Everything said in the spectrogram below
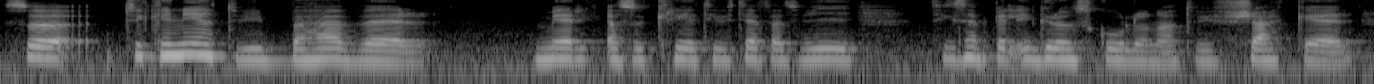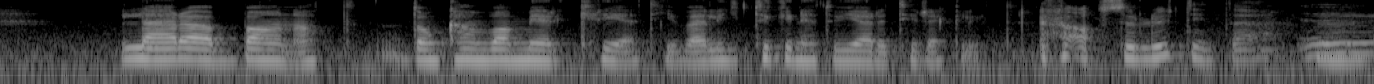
så tycker ni att vi behöver mer alltså, kreativitet? Att vi, till exempel i grundskolorna, att vi försöker lära barn att de kan vara mer kreativa? Eller tycker ni att vi gör det tillräckligt? Absolut inte. Mm.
